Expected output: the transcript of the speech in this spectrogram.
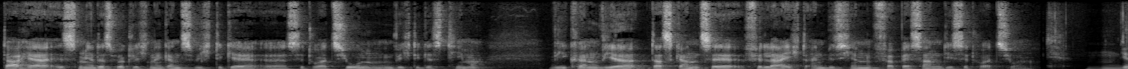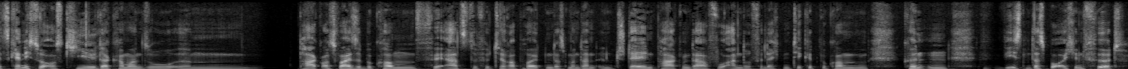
daher ist mir das wirklich eine ganz wichtige äh, Situation, ein wichtiges Thema. Wie können wir das Ganze vielleicht ein bisschen verbessern, die Situation? Jetzt kenne ich so aus Kiel, da kann man so ähm, Parkausweise bekommen für Ärzte, für Therapeuten, dass man dann in Stellen parken darf, wo andere vielleicht ein Ticket bekommen könnten. Wie ist denn das bei euch in Fürth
